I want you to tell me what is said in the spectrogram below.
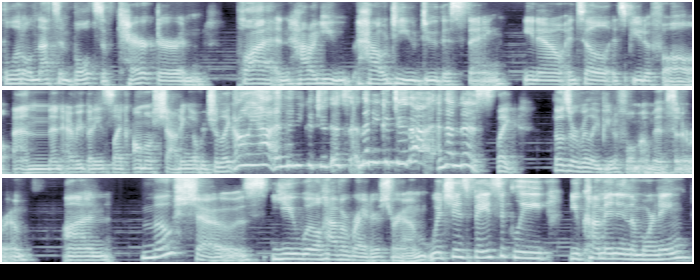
the little nuts and bolts of character and plot and how you how do you do this thing you know until it's beautiful. And then everybody's like almost shouting over you like oh yeah and then you could do this and then you could do that and then this. Like those are really beautiful moments in a room. On most shows you will have a writer's room which is basically you come in in the morning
